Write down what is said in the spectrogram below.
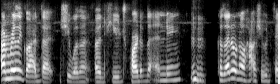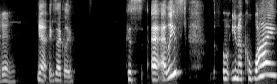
I'm really glad that she wasn't a huge part of the ending because mm-hmm. I don't know how she would fit in. Yeah, exactly. Because at least, you know, Kawai,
